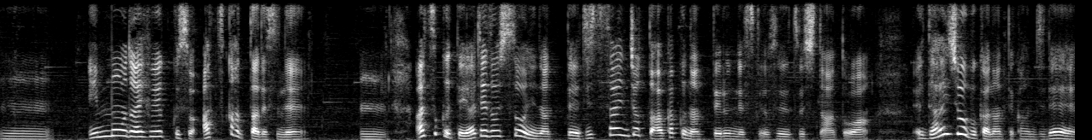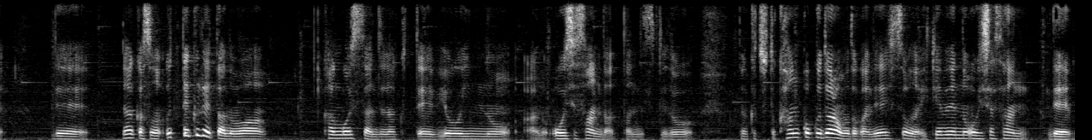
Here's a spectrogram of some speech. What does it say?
うんインモード FX は暑かったですね。うん、暑くてやけどしそうになって実際にちょっと赤くなってるんですけど手術した後は。え大丈夫かなって感じで。でなんかその売ってくれたのは看護師さんじゃなくて病院のあのお医者さんだったんですけどなんかちょっと韓国ドラマとかねしそうなイケメンのお医者さんで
